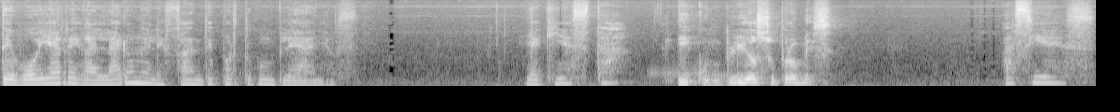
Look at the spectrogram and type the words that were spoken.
te voy a regalar un elefante por tu cumpleaños. Y aquí está. Y cumplió su promesa. Así es.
